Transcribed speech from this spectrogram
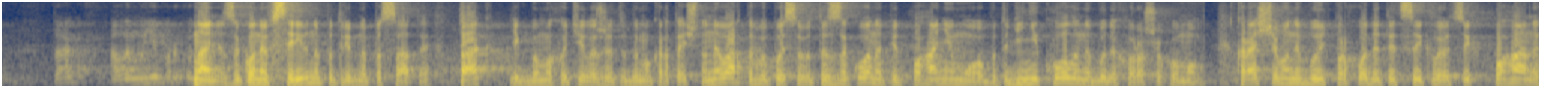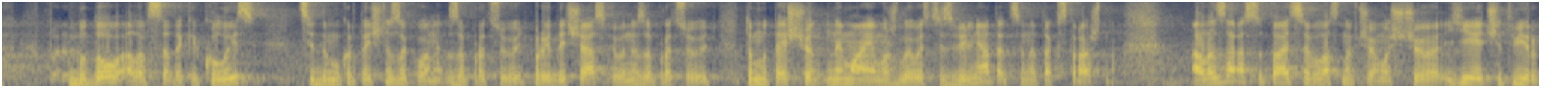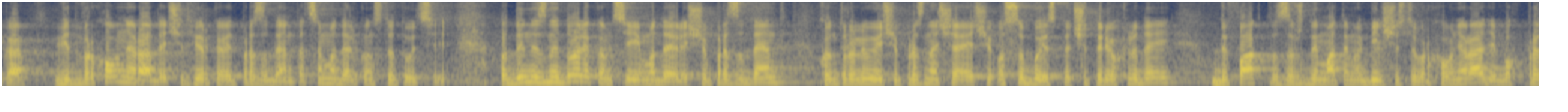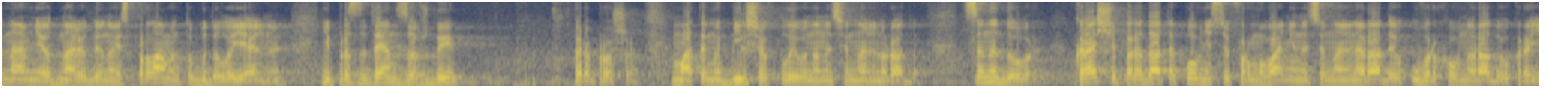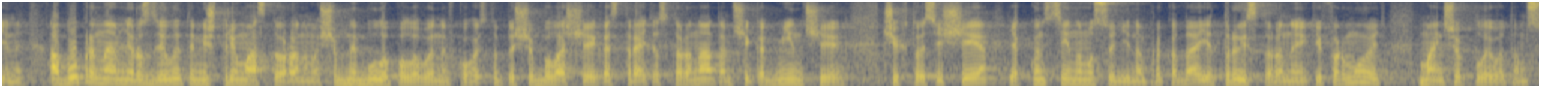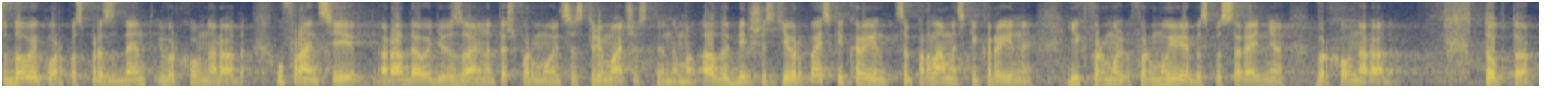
Так, але моє переконання, закони все рівно потрібно писати так, якби ми хотіли жити демократично. Не варто виписувати закони під погані умови, бо тоді ніколи не буде хороших умов. Краще вони будуть проходити цикли оцих поганих перебудов, але все-таки колись ці демократичні закони запрацюють. Прийде час і вони запрацюють. Тому те, що немає можливості звільняти, це не так страшно. Але зараз ситуація власне в чому? Що є четвірка від Верховної Ради, четвірка від президента. Це модель конституції. Один із недоліком цієї моделі, що президент, контролюючи, призначаючи особисто чотирьох людей, де-факто завжди матиме більшість у Верховній Раді, бо принаймні одна людина із парламенту буде лояльною. І президент завжди перепрошую, матиме більше впливу на Національну раду. Це не добре. Краще передати повністю формування Національної ради у Верховну Раду України, або принаймні розділити між трьома сторонами, щоб не було половини в когось. Тобто, щоб була ще якась третя сторона, там чи Кабмін, чи, чи хтось іще, як в Конституційному суді, наприклад, да, є три сторони, які формують менше впливу. Там судовий корпус, президент і Верховна Рада. У Франції Рада аудіовізуальна теж формується з трьома частинами, але в більшості європейських країн це парламентські країни, їх форму- формує безпосередньо Верховна Рада. Тобто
